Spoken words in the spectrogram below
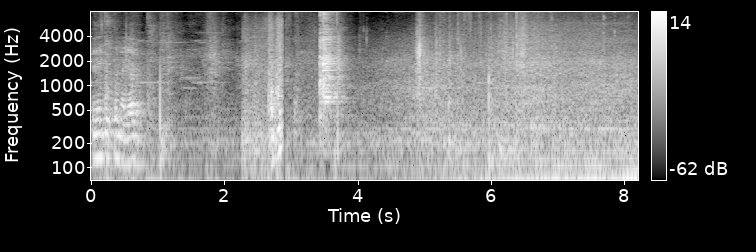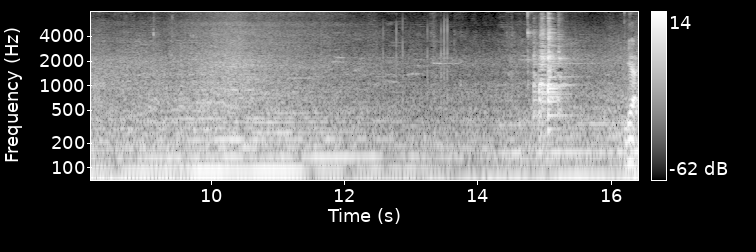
tener que buscar una llave. Ya.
